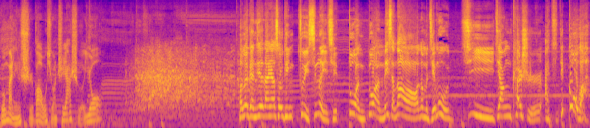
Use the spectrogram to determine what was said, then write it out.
给我买零食吧，我喜欢吃鸭舌哟。好了，感谢大家收听最新的一期段段，没想到，那么节目即将开始，哎，直接够吧。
